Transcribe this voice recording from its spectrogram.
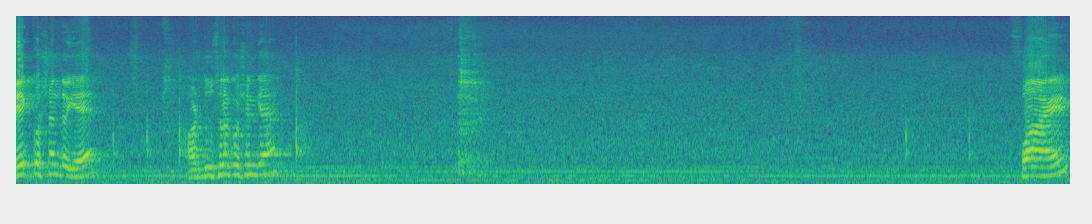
एक क्वेश्चन तो ये है। और दूसरा क्वेश्चन क्या है? Find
